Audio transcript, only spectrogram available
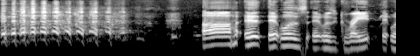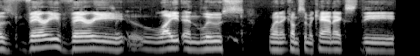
Uh, it it was it was great. It was very very light and loose when it comes to mechanics. The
